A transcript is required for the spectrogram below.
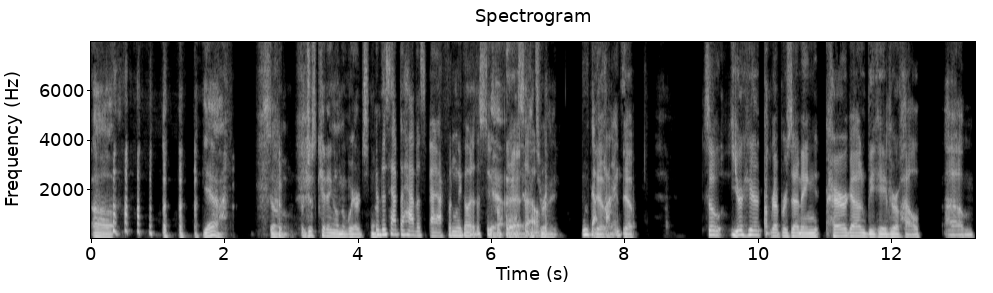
Uh, yeah. So just kidding on the weird stuff. You'll just have to have us back when we go to the Super Yeah, Bowl. yeah, so that's right. we've got Yep, time. yep. So you're here representing Paragon Behavioral Health. Um,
